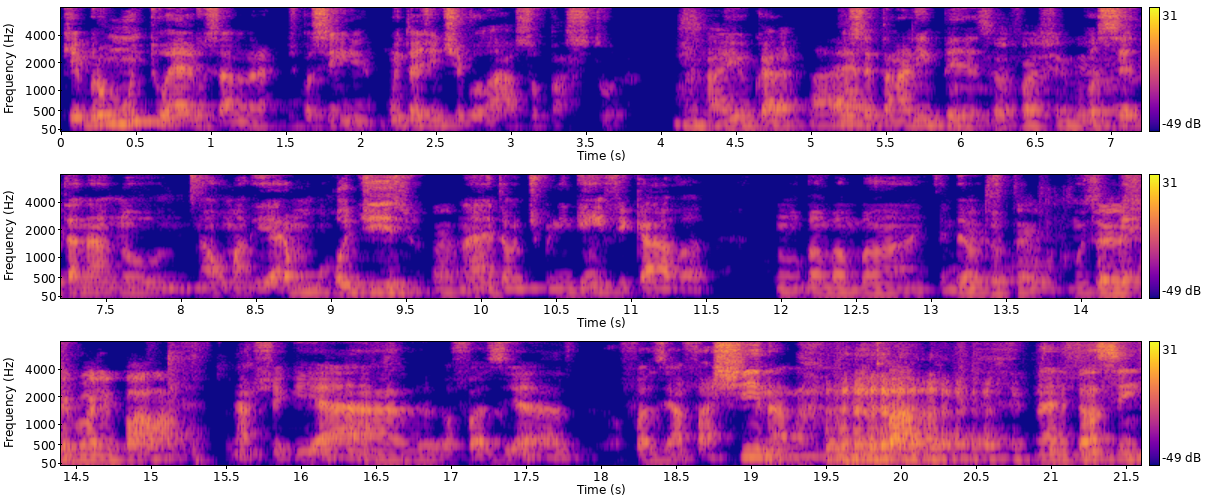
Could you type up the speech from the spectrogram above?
quebrou muito ego, sabe, André? Tipo assim, muita gente chegou lá, ah, eu sou pastor. Uhum. Aí o cara, Ah, é? você tá na limpeza, Você é faxineiro. você tá na, no, na arruma... E era um rodízio, Aham. né? Então, tipo, ninguém ficava no bambambam, bam, bam, entendeu? Muito Tipo, tempo. Muito Você tempo. chegou a limpar lá? Não, cheguei a... Eu fazia, eu fazia uma faxina lá, eu limpava. né? Então, assim,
